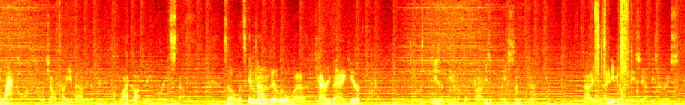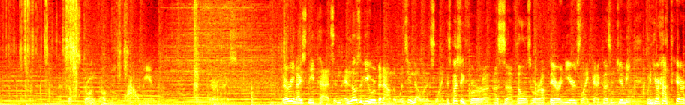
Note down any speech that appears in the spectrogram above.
Blackhawk, which I'll tell you about in a minute. Blackhawk make great stuff. So let's get them out of their little uh, carry bag here. These are beautiful. Wow, these are nice. Oh my god. I didn't, even, open these yet. These are nice. That's so strong Velcro. Wow, man. Very nice. Knee pads. And, and those of you who have been out in the woods, you know what it's like, especially for uh, us uh, fellows who are up there in years like uh, Cousin Jimmy. When you're out there,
